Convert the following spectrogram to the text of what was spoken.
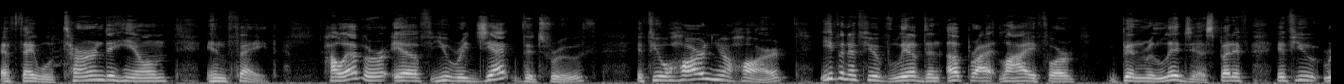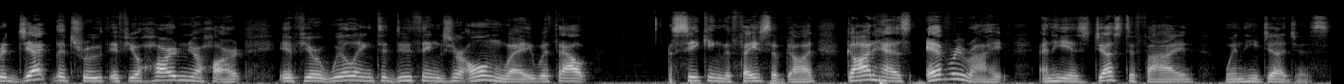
if they will turn to Him in faith. However, if you reject the truth, if you harden your heart, even if you've lived an upright life or been religious, but if if you reject the truth, if you harden your heart, if you're willing to do things your own way without seeking the face of God, God has every right and he is justified when he judges.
